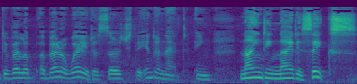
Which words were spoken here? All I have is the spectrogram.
developed a better way to search the internet in 1996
